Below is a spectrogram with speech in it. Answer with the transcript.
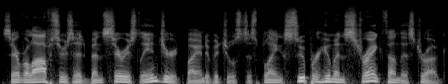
Several officers had been seriously injured by individuals displaying superhuman strength on this drug.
